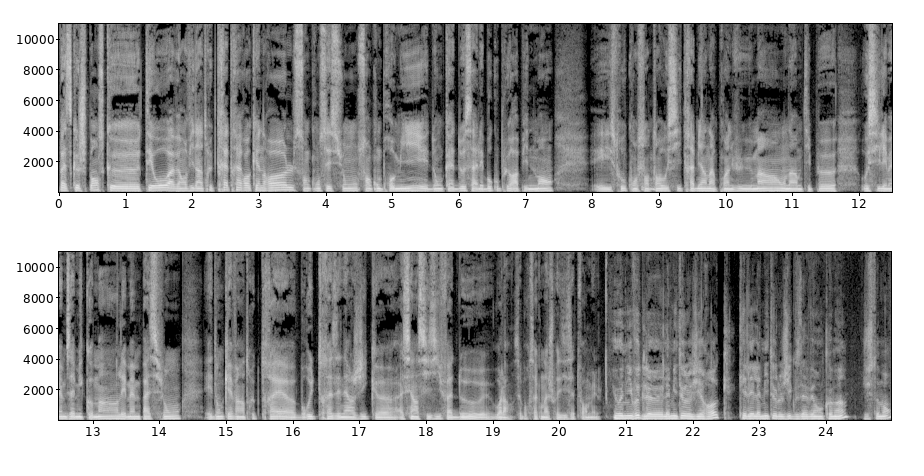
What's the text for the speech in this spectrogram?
Parce que je pense que Théo avait envie d'un truc très très rock'n'roll, sans concession, sans compromis, et donc à deux ça allait beaucoup plus rapidement. Et il se trouve qu'on s'entend aussi très bien d'un point de vue humain. On a un petit peu aussi les mêmes amis communs, les mêmes passions, et donc il y avait un truc très euh, brut, très énergique, euh, assez incisif à deux. Voilà, c'est pour ça qu'on a choisi cette formule. Et au niveau de la mythologie rock, quelle est la mythologie que vous avez en commun, justement?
